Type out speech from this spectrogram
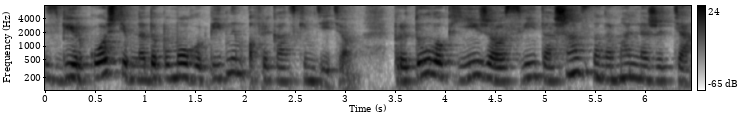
збір коштів на допомогу бідним африканським дітям, притулок, їжа, освіта, шанс на нормальне життя.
